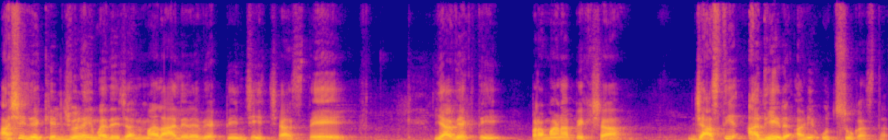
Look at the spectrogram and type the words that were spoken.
अशी देखील जुलैमध्ये जन्माला आलेल्या व्यक्तींची इच्छा असते. या व्यक्ती प्रमाणापेक्षा जास्ती अधीर आणि उत्सुक असतात.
